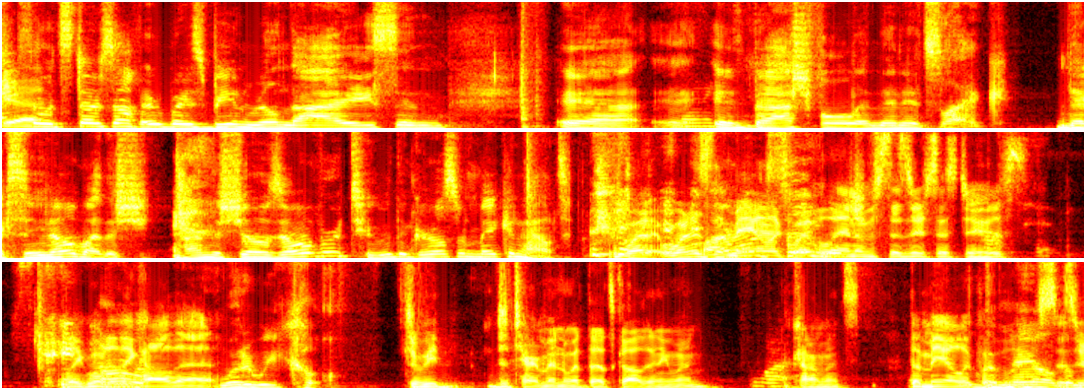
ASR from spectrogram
Yeah. So it starts off everybody's being real nice and uh, and bashful, and then it's like next thing you know, by the sh- time the show's over, two of the girls are making out. What what is I the male say equivalent which- of Scissor Sisters? Like what do they Oh. call that? What do we call Do we determine what that's called? Anyone? What? Comments. The male equivalent. the equivalent male of the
